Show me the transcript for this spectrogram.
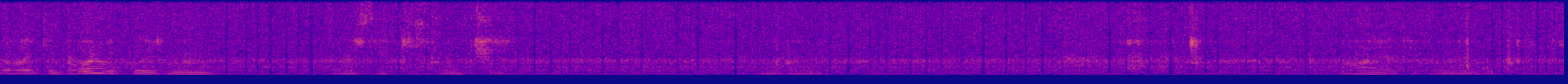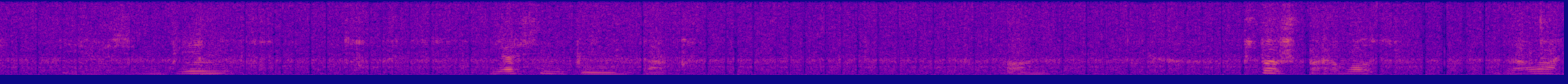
Давайте броник возьмем. На всякий случай. Броник. А, я тут не могу пройти. Ясен пень. Ясен пень. Так. Ладно. Что ж, паровоз, давай.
